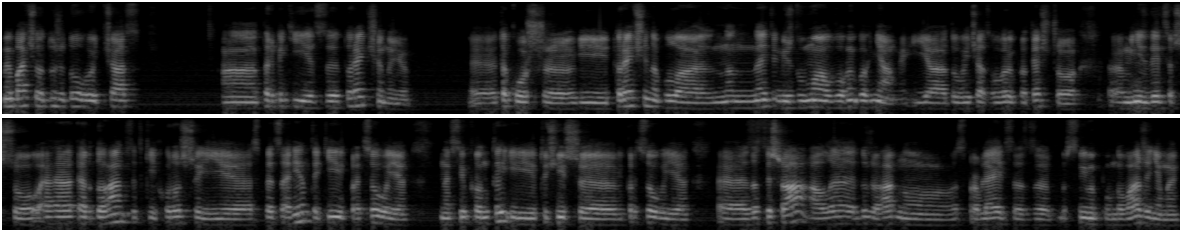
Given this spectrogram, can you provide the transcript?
Ми бачили дуже довгий час перипетії з Туреччиною. Е, Також е, і Туреччина була на знаєте, між двома вогнями. І я довгий час говорив про те, що е, мені здається, що Ердоган це такий хороший спецагент, який відпрацьовує на всі фронти, і точніше відпрацьовує за США, але дуже гарно справляється з своїми повноваженнями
